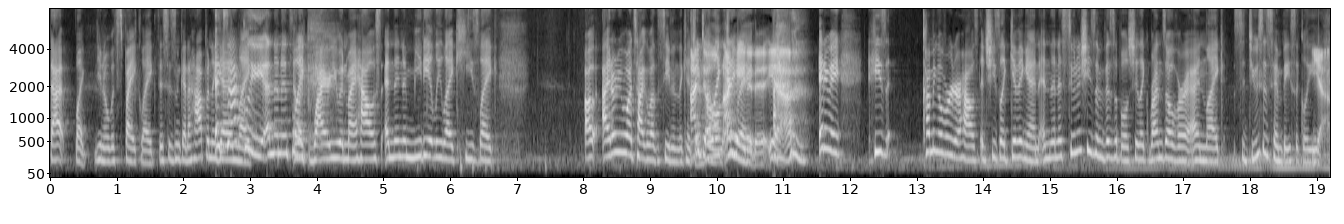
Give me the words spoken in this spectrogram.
that like you know with spike like this isn't gonna happen again Exactly, like and then it's like, like why are you in my house and then immediately like he's like oh, I don't even want to talk about the scene in the kitchen. I don't. like, I hated it. Yeah. anyway, he's coming over to her house and she's like giving in and then as soon as she's invisible she like runs over and like seduces him basically Yeah.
